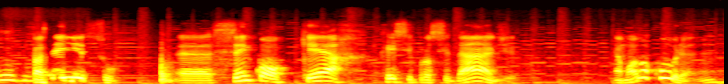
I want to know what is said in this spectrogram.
Uhum. Fazer isso é, sem qualquer reciprocidade é uma loucura. Né?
